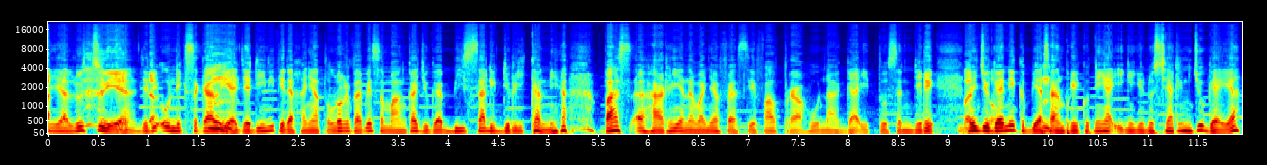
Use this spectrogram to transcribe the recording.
Iya lucu ya. Gitu. Jadi unik sekali ya. hmm. ya. Jadi ini tidak hanya telur tapi semangka juga bisa didirikan ya pas uh, hari yang namanya Festival Perahu Naga itu sendiri. Betul. Dan juga nih kebiasaan hmm. berikutnya yang ingin Yunus sharing juga ya.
